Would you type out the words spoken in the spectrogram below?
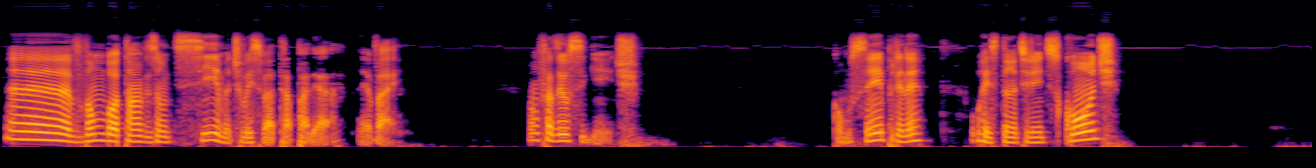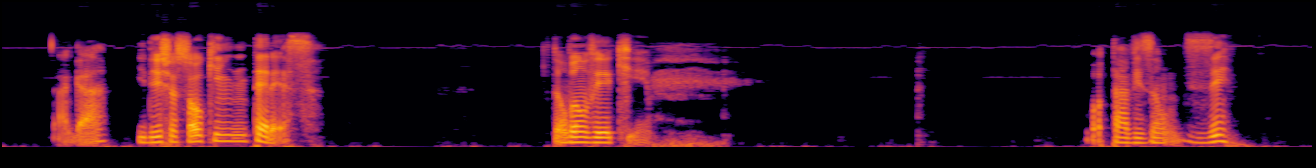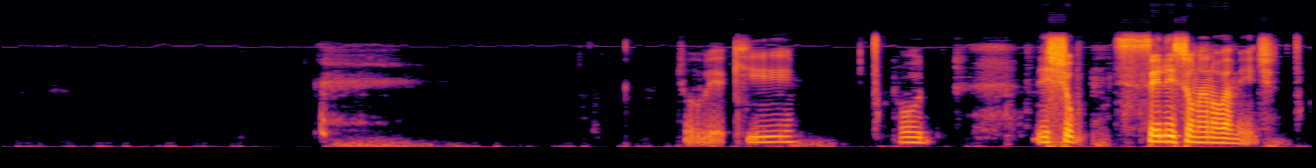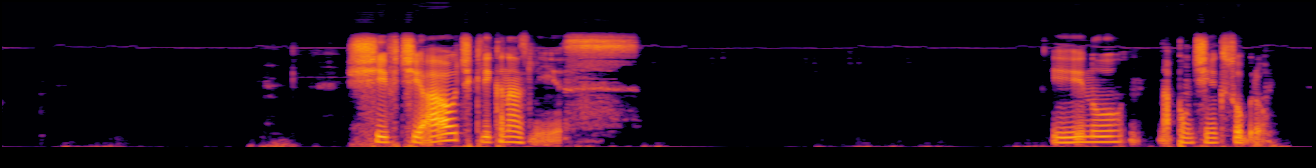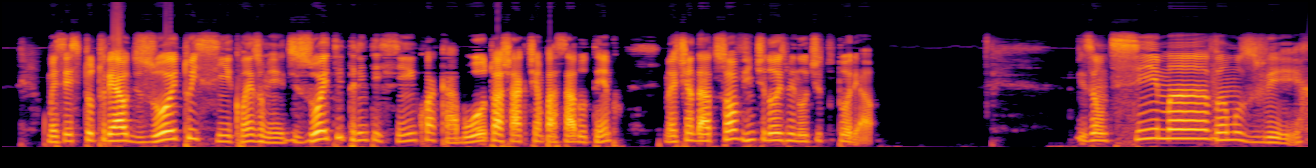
É, vamos botar uma visão de cima. Deixa eu ver se vai atrapalhar. É, vai. Vamos fazer o seguinte. Como sempre, né? O restante a gente esconde. H e deixa só o que interessa. Então vamos ver aqui. Botar a visão de Z. Deixa eu ver aqui. Vou... Deixa eu selecionar novamente. Shift Alt, clica nas linhas. E no, na pontinha que sobrou. Comecei esse tutorial 18 e 5, mais ou menos. 18 e 35 acaba. O outro achar que tinha passado o tempo, mas tinha dado só 22 minutos de tutorial. Visão de cima, vamos ver.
